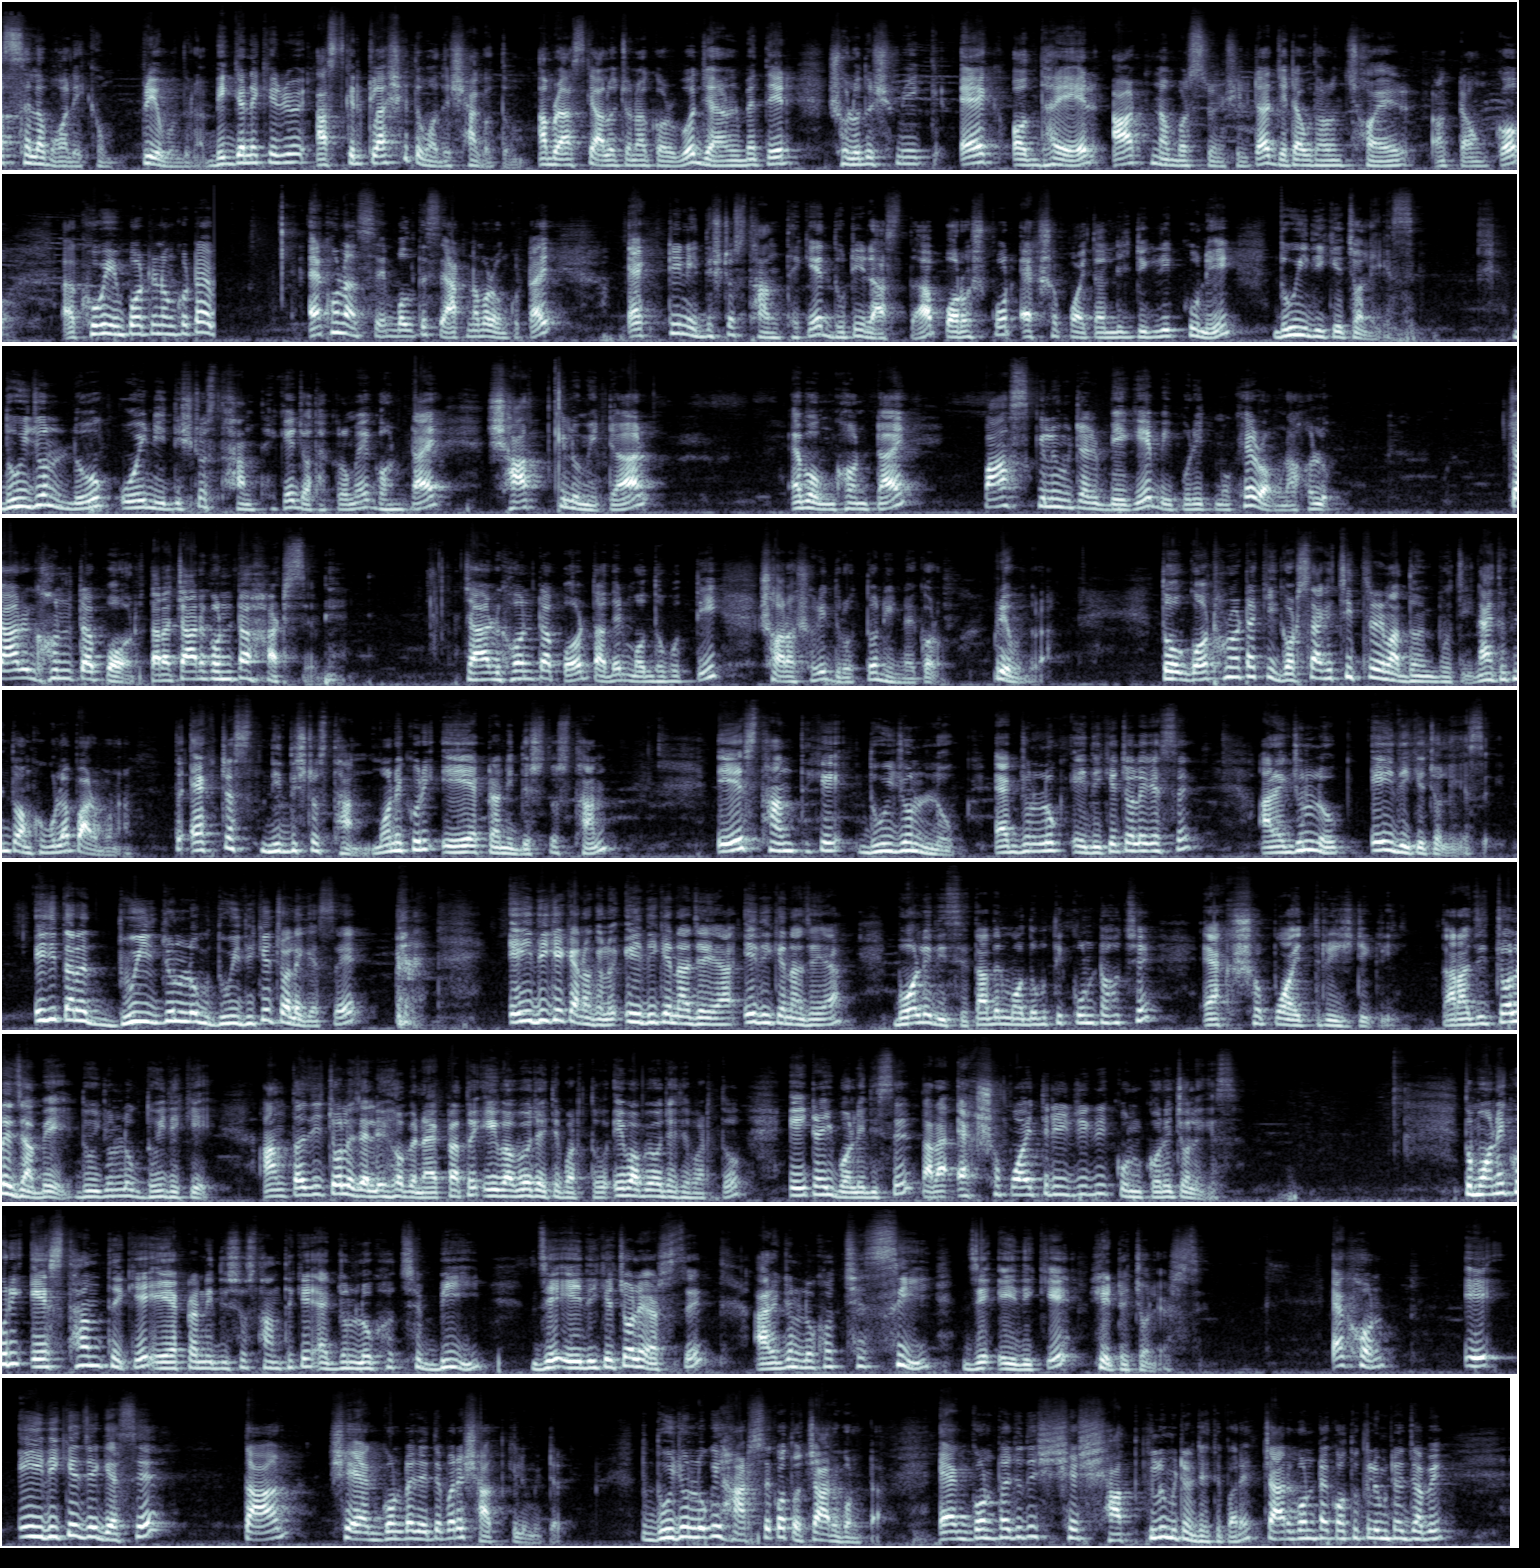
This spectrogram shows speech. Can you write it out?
আসসালামু আলাইকুম। প্রিয় বন্ধুরা বিজ্ঞানের ক্যারিয়ার আজকের ক্লাসে তোমাদের স্বাগতম। আমরা আজকে আলোচনা করব জেনারেল ম্যাথের ষোলো দশমিক এক অধ্যায়ের আট নম্বর সৃজনশীলটা, যেটা উদাহরণ ছয়ের একটা অঙ্ক। খুবই ইম্পর্টেন্ট অঙ্কটা। এখন আছে, বলতেছে আট নম্বর অঙ্কটায়, একটি নির্দিষ্ট স্থান থেকে দুটি রাস্তা পরস্পর একশো পঁয়তাল্লিশ ডিগ্রি কোণে দুই দিকে চলে গেছে। দুইজন লোক ওই নির্দিষ্ট স্থান থেকে যথাক্রমে ঘন্টায় সাত কিলোমিটার এবং ঘন্টায় পাঁচ কিলোমিটার বেগে বিপরীত মুখে রওনা হলো। চার ঘণ্টা পর তারা চার ঘণ্টা হাঁটছে। চার ঘণ্টা পর তাদের মধ্যবর্তী সরাসরি দূরত্ব নির্ণয় করো, প্রিয় বন্ধুরা। তো ঘটনাটা কি ঘটছে আগে চিত্রের মাধ্যমে বুঝি নয়তো কিন্তু অঙ্কগুলো পারব না। তো একটা নির্দিষ্ট স্থান, মনে করি এ একটা নির্দিষ্ট স্থান। এ স্থান থেকে দুইজন লোক, একজন লোক এই দিকে চলে গেছে আর একজন লোক এই দিকে চলে গেছে। এই যে তারা দুইজন লোক দুই দিকে চলে গেছে এই দিকে কেন গেল? এই দিকে না যাইয়া, এদিকে না যাইয়া বলে দিছে, তাদের মধ্যবর্তী কোনটা হচ্ছে একশো পঁয়ত্রিশ ডিগ্রি। তারা যে চলে যাবে, দুইজন লোক দুই দিকে, আন্তাজি চলে গেলেই হবে না, একটা তো এইভাবেও যাইতে পারতো এভাবেও যাইতে পারতো, এইটাই বলে দিছে, তারা একশো পঁয়ত্রিশ ডিগ্রি কোন করে চলে গেছে। তো মনে করি এ স্থান থেকে, এ একটা নির্দিষ্ট স্থান থেকে একজন লোক হচ্ছে বি, যে এইদিকে চলে আসছে, আরেকজন লোক হচ্ছে সি, যে এইদিকে হেঁটে চলে আসছে। এখন এ এই দিকে যে গেছে, তার সে এক ঘণ্টা যেতে পারে সাত কিলোমিটার। তো দুইজন লোকই হাঁটছে কত? চার ঘণ্টা। এক ঘণ্টা যদি সে সাত কিলোমিটার যেতে পারে, চার ঘন্টায় কত কিলোমিটার যাবে?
